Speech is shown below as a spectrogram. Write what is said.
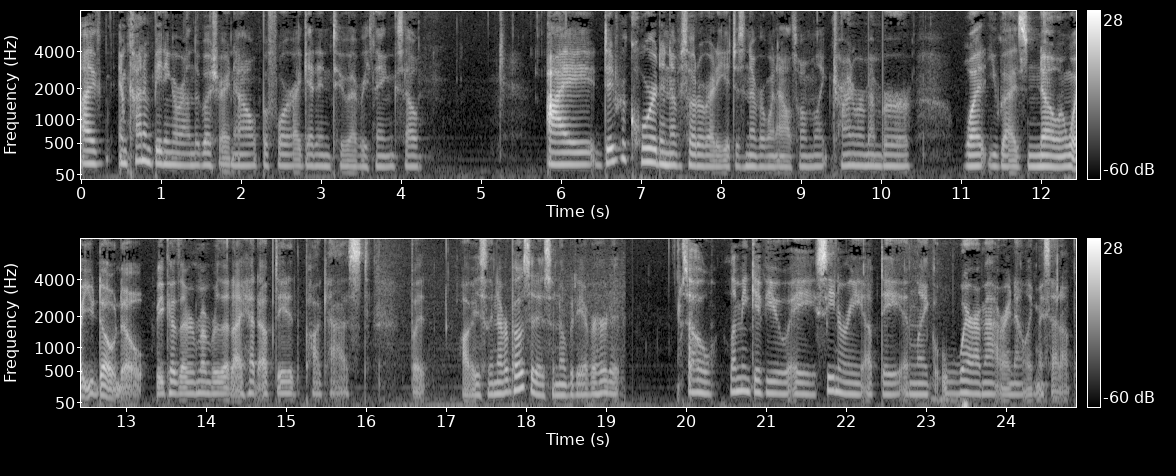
I am kind of beating around the bush right now before I get into everything. So I did record an episode already, it just never went out. So I'm like trying to remember what you guys know and what you don't know because I remember that I had updated the podcast, but obviously never posted it, so nobody ever heard it. So let me give you a scenery update and like where I'm at right now, like my setup.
